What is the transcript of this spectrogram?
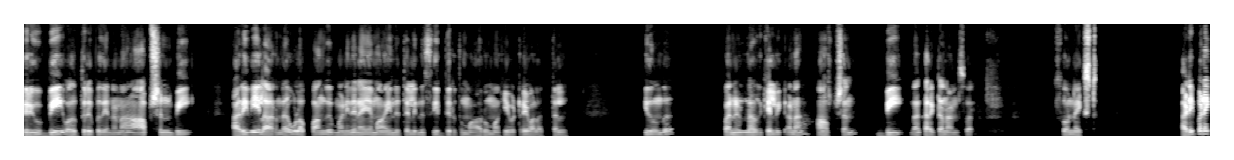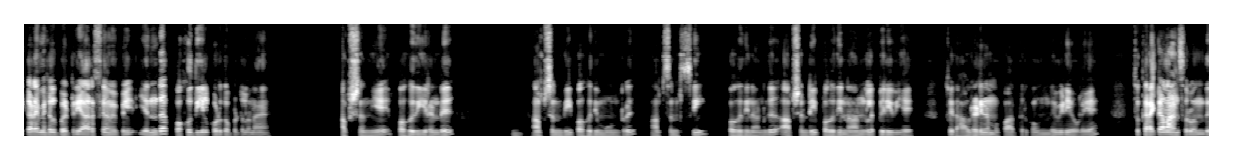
பிரிவு பி வகுத்திருப்பது என்னென்னா ஆப்ஷன் பி அறிவியலார்ந்த உளப்பாங்கு, மனிதநேயம், ஆய்ந்து தெளிந்து சீர்திருத்தும் ஆர்வம் ஆகியவற்றை வளர்த்தல். இது வந்து 12வது கேள்விக்கான ஆப்ஷன் பி தான் கரெக்டான ஆன்சர். ஸோ நெக்ஸ்ட் அடிப்படை கடமைகள் பற்றிய அரசியலமைப்பில் எந்த பகுதியில் கொடுக்கப்பட்டுள்ளன? ஆப்ஷன் ஏ பகுதி இரண்டு ஆப்ஷன் பி பகுதி மூன்று ஆப்ஷன் சி பகுதி நான்கு ஆப்ஷன் டி பகுதி நான்கில் பிரிவு ஏ. ஸோ இது ஆல்ரெடி நம்ம பார்த்துருக்கோம் இந்த வீடியோவிலேயே. ஸோ கரெக்டான ஆன்சர் வந்து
